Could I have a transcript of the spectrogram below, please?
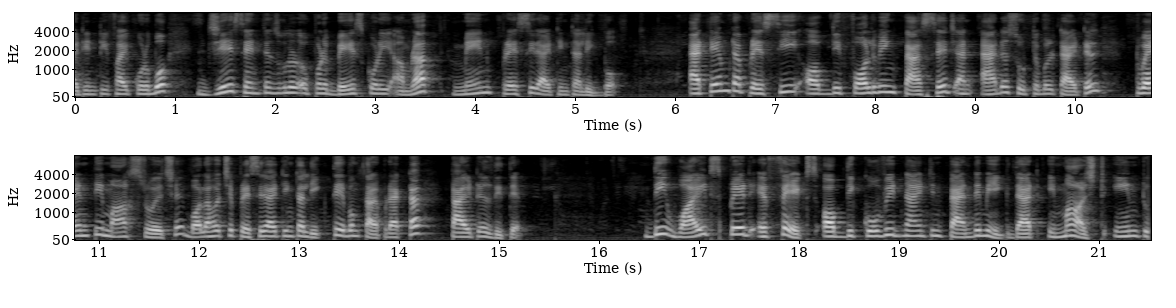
আইডেন্টিফাই করব। যে সেন্টেন্সগুলোর ওপরে বেস করেই আমরা মেন প্রেসি রাইটিংটা লিখব। Attempt precis of the following passage and add a suitable title twenty marks রয়েছে, বলা হচ্ছে প্রেসি রাইটিংটা লিখতে এবং তারপরে একটা টাইটেল দিতে। The widespread effects of the COVID nineteen pandemic that emerged in two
